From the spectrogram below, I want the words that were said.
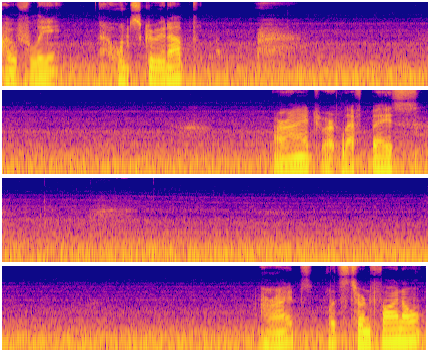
hopefully I won't screw it up. Alright, we're at left base. Alright, let's turn final.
